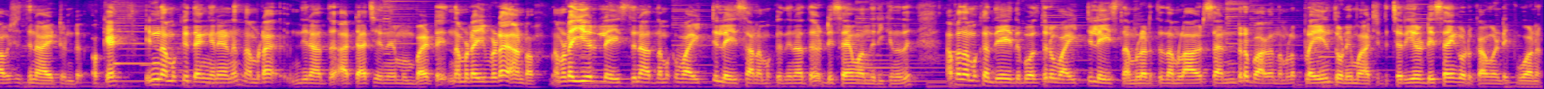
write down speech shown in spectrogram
ആവശ്യത്തിനായിട്ടുണ്ട്. ഓക്കെ ഇനി നമുക്ക് ഇതെങ്ങനെയാണ് നമ്മുടെ ഇതിനകത്ത് അറ്റാച്ച് ചെയ്യുന്നതിന് മുമ്പായിട്ട് നമ്മുടെ ഇവിടെ ആണ്ടോ നമ്മുടെ ഈ ഒരു ലേസിനകത്ത് നമുക്ക് വൈറ്റ് ലേസാണ് നമുക്ക് ഇതിനകത്ത് ഡിസൈൻ വന്നിരിക്കുന്നത്. അപ്പോൾ നമുക്ക് എന്ത് ചെയ്യാം? ഇതുപോലത്തെ ഒരു വൈറ്റ് ലേസ് നമ്മളെടുത്ത് നമ്മൾ ആ ഒരു സെന്റർ ഭാഗം നമ്മൾ പ്ലെയിൻ തുണി മാറ്റിയിട്ട് ചെറിയൊരു ഡിസൈൻ കൊടുക്കാൻ വേണ്ടി പോവാണ്.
